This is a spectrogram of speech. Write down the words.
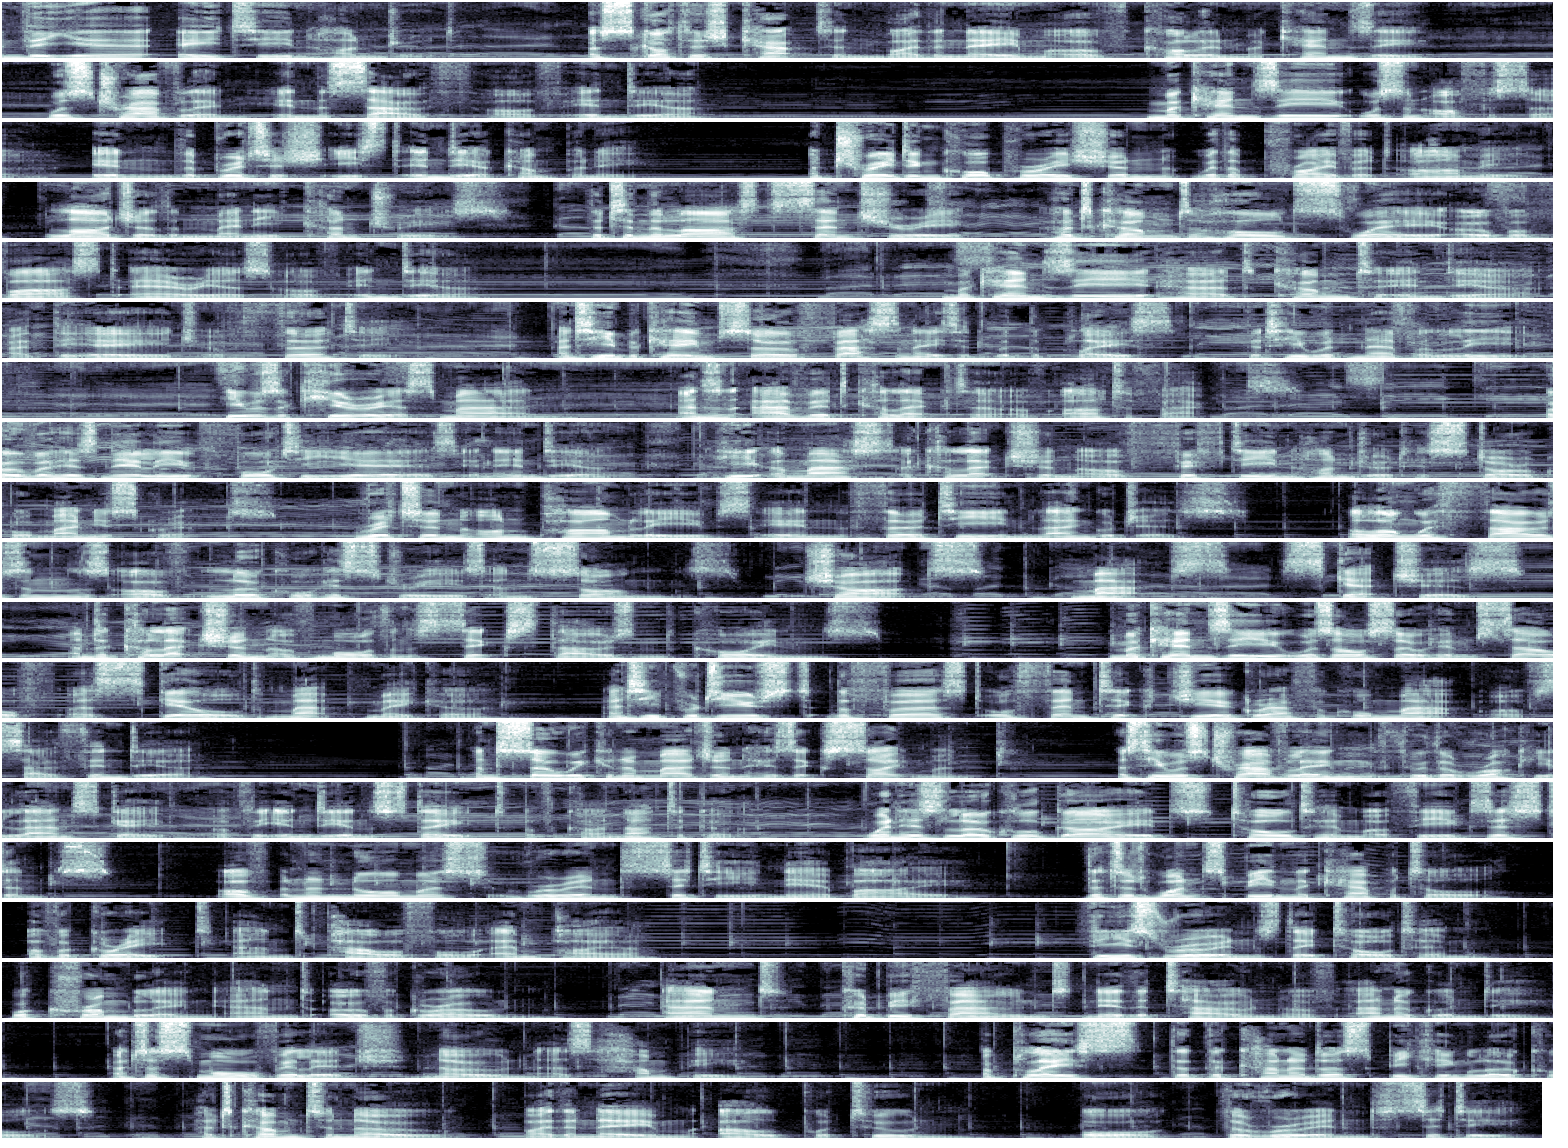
In the year 1800, a Scottish captain by the name of Colin Mackenzie was travelling in the south of India. Mackenzie was an officer in the British East India Company, a trading corporation with a private army larger than many countries that in the last century had come to hold sway over vast areas of India. Mackenzie had come to India at the age of 30, and he became so fascinated with the place that he would never leave. He was a curious man and an avid collector of artifacts. Over his nearly 40 years in India, he amassed a collection of 1,500 historical manuscripts, written on palm leaves in 13 languages, along with thousands of local histories and songs, charts, maps, sketches, and a collection of more than 6,000 coins. Mackenzie was also himself a skilled map maker, and he produced the first authentic geographical map of South India. And so we can imagine his excitement as he was travelling through the rocky landscape of the Indian state of Karnataka when his local guides told him of the existence of an enormous ruined city nearby that had once been the capital of a great and powerful empire. These ruins, they told him, were crumbling and overgrown, and could be found near the town of Anagundi, at a small village known as Hampi, a place that the Kannada speaking locals had come to know by the name Al Putun, or the ruined city.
